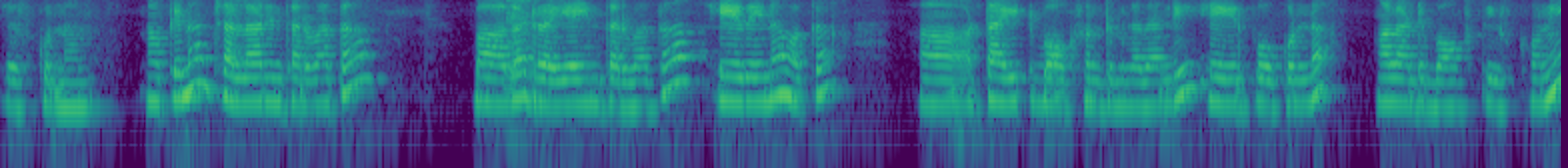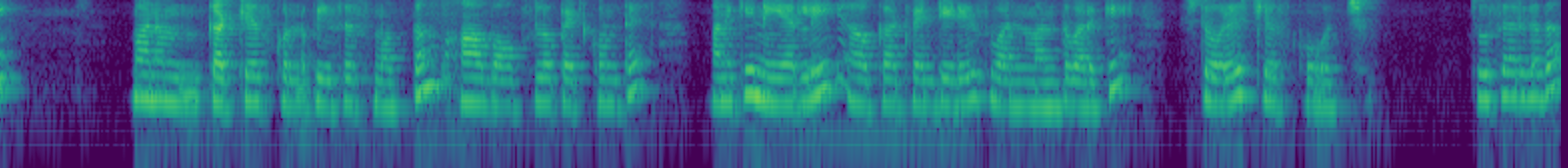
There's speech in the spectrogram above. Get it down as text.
చేసుకున్నాను. ఓకేనా? చల్లారిన తర్వాత బాగా డ్రై అయిన తర్వాత ఏదైనా ఒక టైట్ బాక్స్ ఉంటుంది కదండి ఎయిర్ పోకుండా అలాంటి బాక్స్ తీసుకొని మనం కట్ చేసుకున్న పీసెస్ మొత్తం ఆ బాక్స్లో పెట్టుకుంటే మనకి నియర్లీ ఒక ట్వంటీ డేస్ వన్ మంత్ వరకు స్టోరేజ్ చేసుకోవచ్చు. చూసారు కదా?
